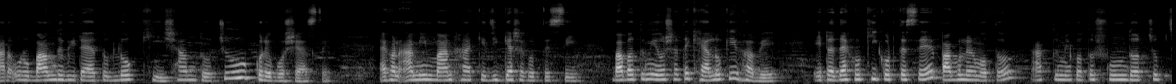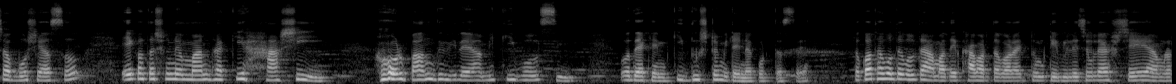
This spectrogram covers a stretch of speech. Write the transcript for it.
আর ওর বান্ধবীটা এত লক্ষ্মী, শান্ত, চুপ করে বসে আছে। এখন আমি মানহাকে জিজ্ঞাসা করতেছি, বাবা, তুমি ওর সাথে খেলো কীভাবে? এটা দেখো কি করতেছে পাগলের মতো। আর তুমি কত সুন্দর চুপচাপ বসে আছো। এই কথা শুনে মানহা কি হাসি। ওর বান্ধবীরে আমি কি বলছি? ও দেখেন কি দুষ্টমিটাই না করতেছে। তো কথা বলতে বলতে আমাদের খাবার দাবার একদম টেবিলে চলে আসছে। আমরা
